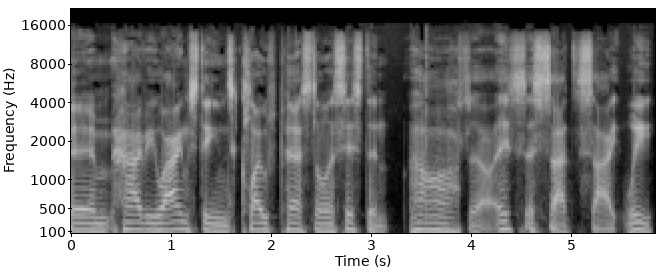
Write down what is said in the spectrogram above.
um, Harvey Weinstein's close personal assistant. Oh, it's a sad sight. We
